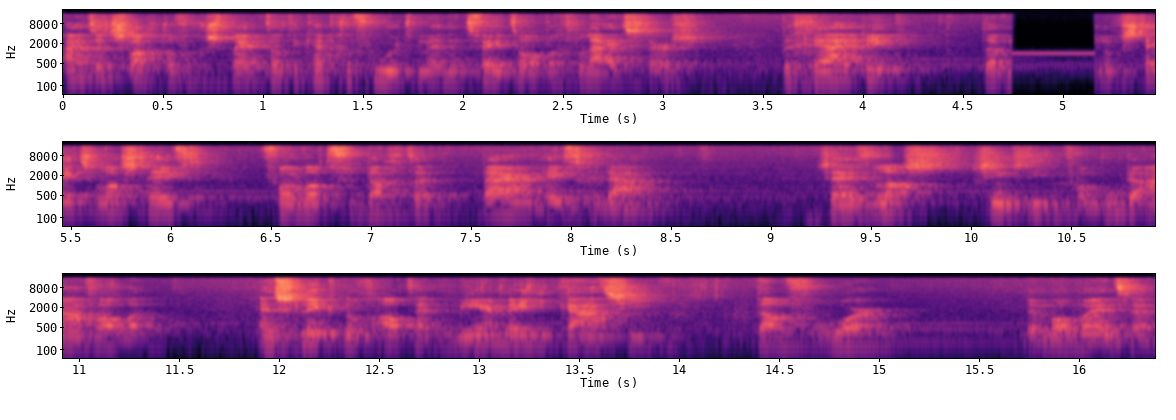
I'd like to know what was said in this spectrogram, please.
Uit het slachtoffergesprek dat ik heb gevoerd met een tweetal begeleidsters, begrijp ik dat nog steeds last heeft van wat verdachte bij haar heeft gedaan. Zij heeft last sindsdien van woedeaanvallen en slikt nog altijd meer medicatie dan voor de momenten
